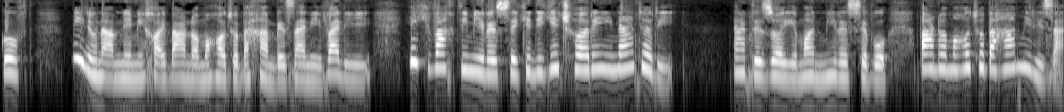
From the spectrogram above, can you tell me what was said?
گفت می‌دونم نمی‌خوای برنامه ها تو به هم بزنی ولی یک وقتی می‌رسه که دیگه چاره ای نداری. درد زایمان می‌رسه و برنامه ها تو به هم میریزن.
